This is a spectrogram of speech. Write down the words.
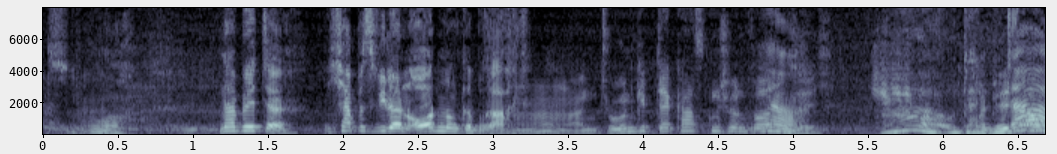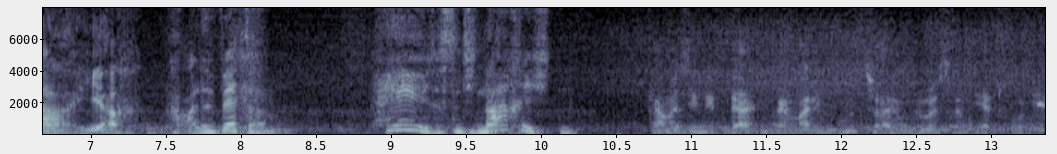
So. Na bitte, ich habe es wieder in Ordnung gebracht. Hm, einen Ton gibt der Kasten schon von Ja. sich. Ja, und dein Und Bild da, auch. hier. Alle Wetter. Hey, das sind die Nachrichten. kam es in den Bergen bei Malibu zu einem größeren Erdrutsch.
